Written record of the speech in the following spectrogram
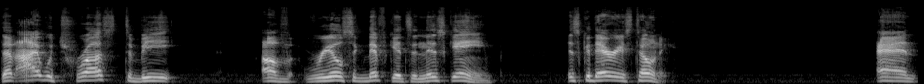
that I would trust to be of real significance in this game is Kadarius Toney. And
